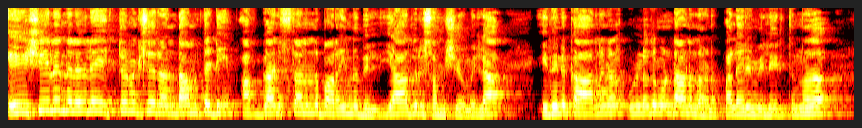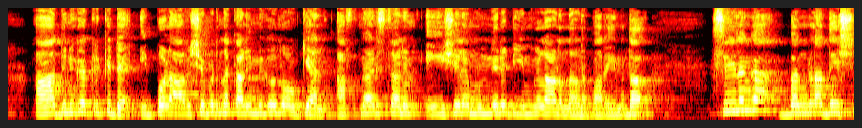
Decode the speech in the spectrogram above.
ഏഷ്യയിലെ നിലവിലെ ഏറ്റവും മികച്ച രണ്ടാമത്തെ ടീം അഫ്ഗാനിസ്ഥാൻ എന്ന് പറയുന്നതിൽ യാതൊരു സംശയവുമില്ല. ഇതിന് കാരണങ്ങൾ ഉള്ളതുകൊണ്ടാണെന്നാണ് പലരും വിലയിരുത്തുന്നത്. ആധുനിക ക്രിക്കറ്റ് ഇപ്പോൾ ആവശ്യപ്പെടുന്ന കളിമികവ് നോക്കിയാൽ അഫ്ഗാനിസ്ഥാനും ഏഷ്യയിലെ മുൻനിര ടീമുകളാണെന്നാണ് പറയുന്നത്. ശ്രീലങ്ക ബംഗ്ലാദേശ്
